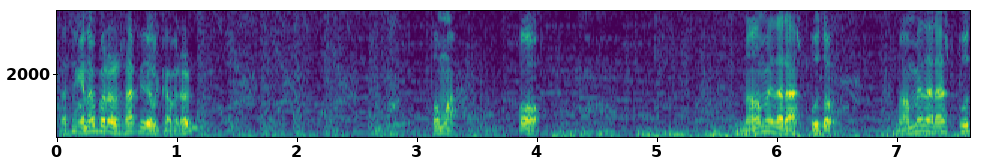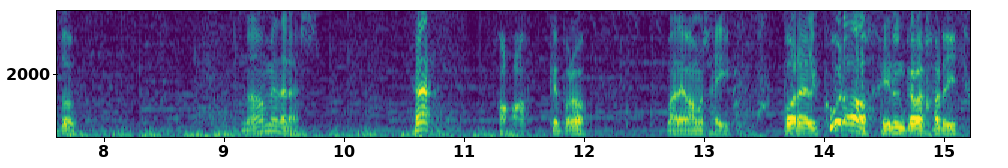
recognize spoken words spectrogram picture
Parece que no, pero es rápido el cabrón. Toma. Oh. No me darás, puto. No me darás, puto. No me darás. ¡Ja! Oh, ¡Qué pro! Vale, vamos ahí. ¡Por el culo! Y nunca mejor dicho.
